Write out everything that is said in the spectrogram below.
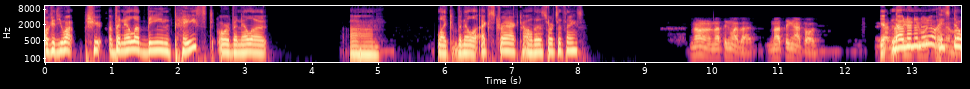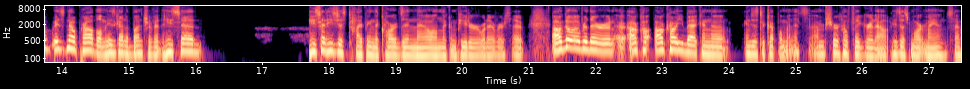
Okay, do you want vanilla bean paste or vanilla, um, like vanilla extract, all those sorts of things? No, no, nothing like that. Nothing at all. Yeah, no, no, no, no, no. It's no, it's no problem. He's got a bunch of it. He said, he said he's just typing the cards in now on the computer or whatever. So, I'll go over there and uh, I'll call, I'll call you back in uh in just a couple minutes. I'm sure he'll figure it out. He's a smart man. So,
